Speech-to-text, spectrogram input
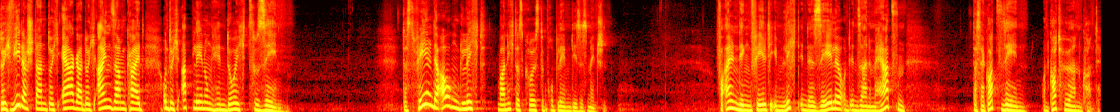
durch Widerstand, durch Ärger, durch Einsamkeit und durch Ablehnung hindurch zu sehen. Das fehlende Augenlicht war nicht das größte Problem dieses Menschen. Vor allen Dingen fehlte ihm Licht in der Seele und in seinem Herzen, dass er Gott sehen und Gott hören konnte.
